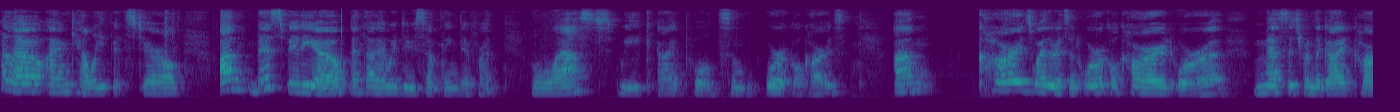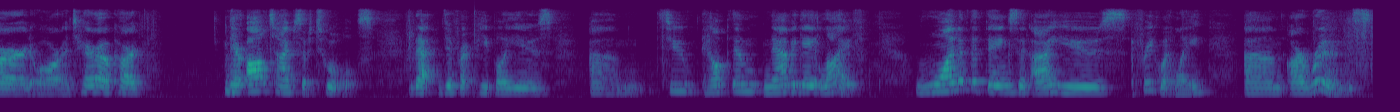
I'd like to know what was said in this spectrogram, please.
Hello, I'm Kellie Fitzgerald. Um, this video, I thought I would do something different. Last week, I pulled some Oracle cards. Um, cards, whether it's an Oracle card or a message from the guide card or a tarot card, they're all types of tools that different people use um, to help them navigate life. One of the things that I use frequently um, are runes.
